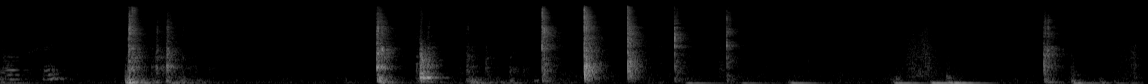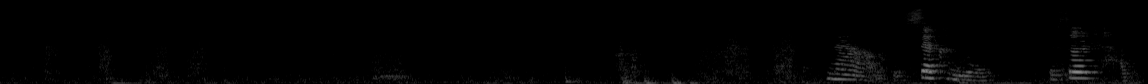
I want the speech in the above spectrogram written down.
Okay. Now the second one, the third challenge.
